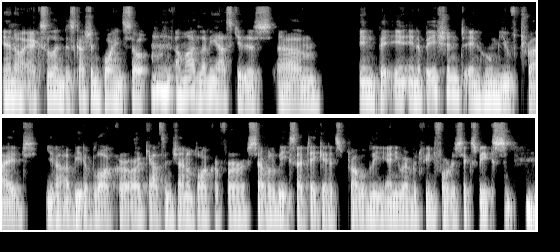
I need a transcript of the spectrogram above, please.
Yeah, no, excellent discussion point. So, Ahmad, let me ask you this. Um, in, in, in a patient in whom you've tried, you know, a beta blocker or a calcium channel blocker for several weeks, I take it it's probably anywhere between four to six weeks. Mm-hmm.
